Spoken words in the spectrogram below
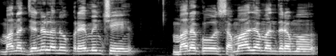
మన జనులను ప్రేమించి మనకు సమాజ మందిరము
